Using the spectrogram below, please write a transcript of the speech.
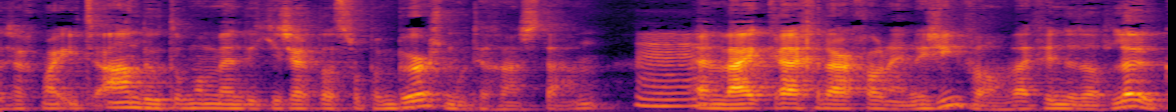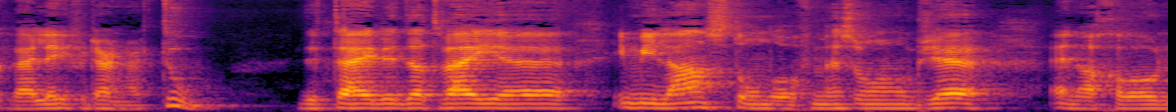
zeg maar, iets aandoet op het moment dat je zegt dat ze op een beurs moeten gaan staan. Hmm. En wij krijgen daar gewoon energie van. Wij vinden dat leuk. Wij leven daar naartoe. De tijden dat wij in Milaan stonden of Maison Objet en dan gewoon,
